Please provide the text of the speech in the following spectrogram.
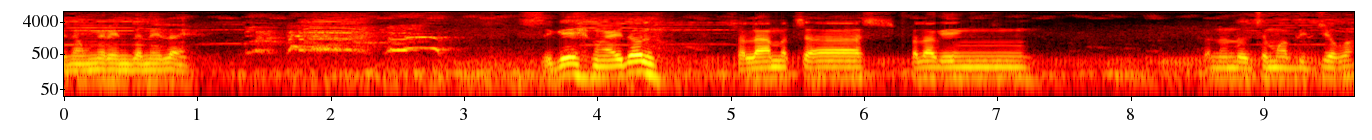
Yun ang merinda nila eh. Sige mga idol. Salamat sa palaging panonood sa mga video ko.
